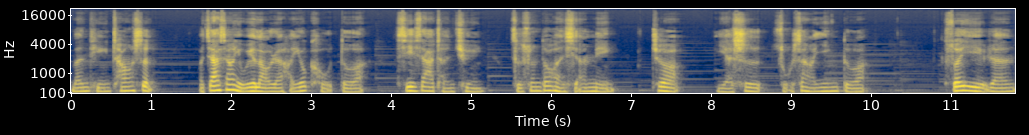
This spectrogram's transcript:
门庭昌盛。我家乡有位老人很有口德，膝下成群，子孙都很贤明，这也是祖上阴德。所以人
